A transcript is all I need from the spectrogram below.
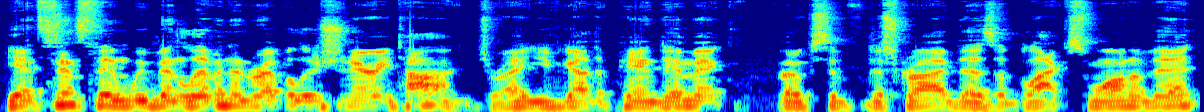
Yet since then, we've been living in revolutionary times, right? You've got the pandemic, folks have described as a black swan event.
